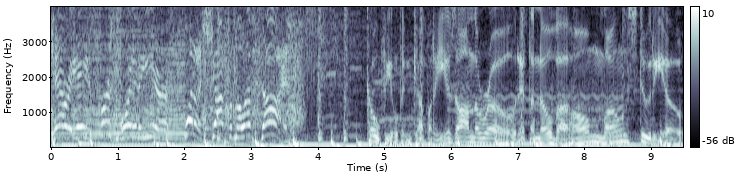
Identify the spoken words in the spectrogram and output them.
Carrier's first point of the year. What a shot from the left side! Cofield and Company is on the road at the Nova Home Loan Studio.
